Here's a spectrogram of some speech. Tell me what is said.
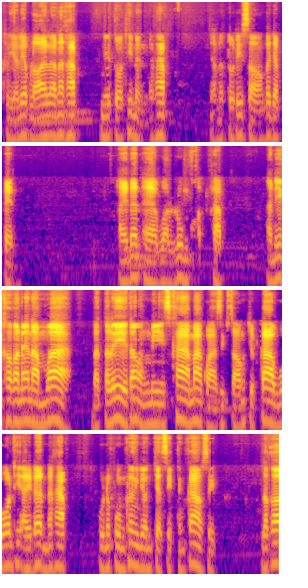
เคลียร์เรียบร้อยแล้วนะครับนี่ตัวที่หนึ่งนะครับ จากนั้นตัวที่สองก็จะเป็น Idle Air Volume ครับ อันนี้เขาก็แนะนำว่า แบตเตอรี่ต้องมีค่ามากกว่า 12.9 โวลต์ที่ Idle นะครับ อุณหภูมิเครื่องยนต์ 70-90 แล้วก็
